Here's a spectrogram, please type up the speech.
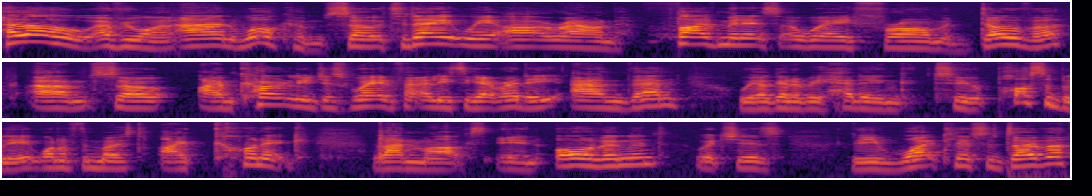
Hello everyone and welcome. So today we are around five minutes away from Dover. Um, so I'm currently just waiting for Ellie to get ready and then we are going to be heading to possibly one of the most iconic landmarks in all of England, which is the White Cliffs of Dover.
